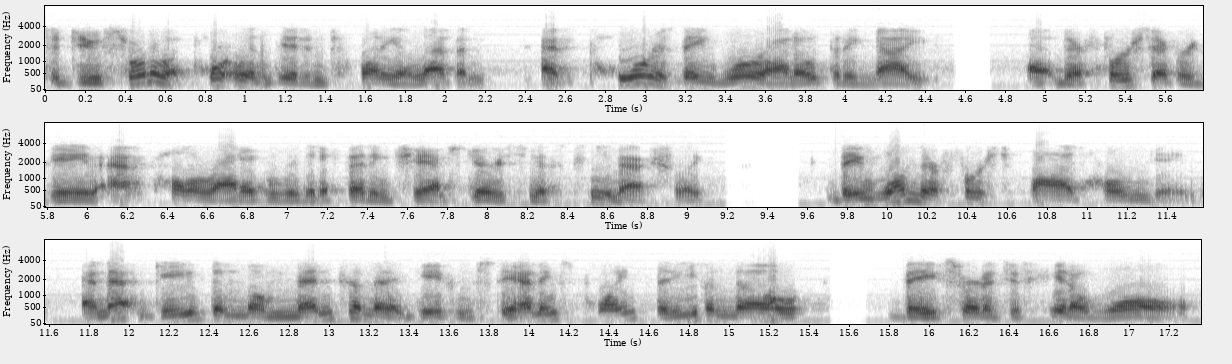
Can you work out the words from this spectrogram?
to do sort of what Portland did in 2011. As poor as they were on opening night, uh, their first ever game at Colorado, who were the defending champs, Gary Smith's team actually, they won their first five home games. And that gave them momentum and it gave them standings points that even though they sort of just hit a wall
